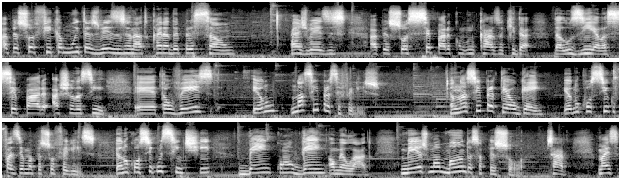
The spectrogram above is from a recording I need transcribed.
a pessoa fica muitas vezes, Renato, cai na depressão. Às vezes a pessoa se separa, como no caso aqui da, da Luzia, ela se separa achando assim, é, talvez eu não nasci para ser feliz. Eu não nasci para ter alguém. Eu não consigo fazer uma pessoa feliz. Eu não consigo me sentir bem com alguém ao meu lado, mesmo amando essa pessoa, sabe? Mas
